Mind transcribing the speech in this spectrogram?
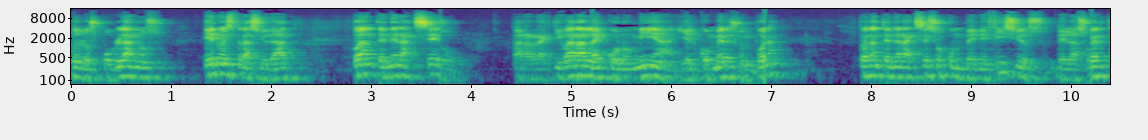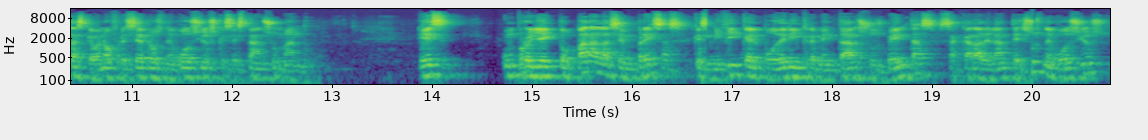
de los poblanos en nuestra ciudad puedan tener acceso para reactivar a la economía y el comercio en Puebla, puedan tener acceso con beneficios de las ofertas que van a ofrecer los negocios que se están sumando. Es un proyecto para las empresas que significa el poder incrementar sus ventas, sacar adelante sus negocios,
